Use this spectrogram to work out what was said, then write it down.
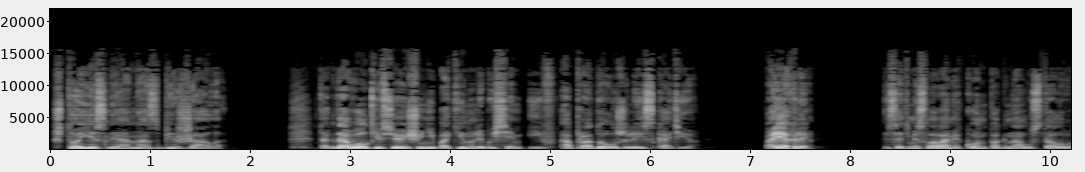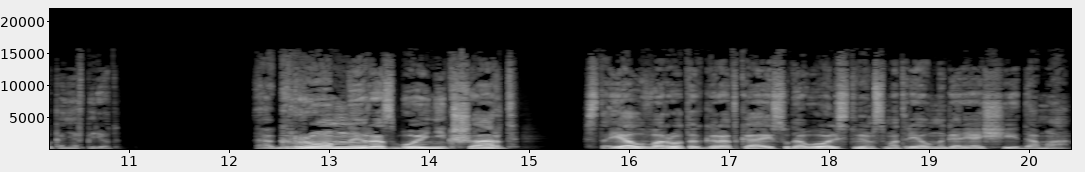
Что, если она сбежала? Тогда волки все еще не покинули бы семь ив, а продолжили искать ее. «Поехали!» И с этими словами кон погнал усталого коня вперед. Огромный разбойник Шарт стоял в воротах городка и с удовольствием смотрел на горящие дома.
